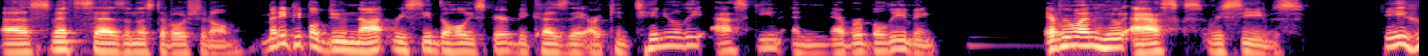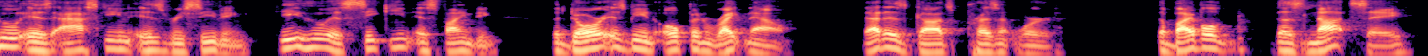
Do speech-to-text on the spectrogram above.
Uh, Smith says in this devotional, many people do not receive the Holy Spirit because they are continually asking and never believing. Everyone who asks receives. He who is asking is receiving. He who is seeking is finding. The door is being opened right now. That is God's present word. The Bible does not say,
